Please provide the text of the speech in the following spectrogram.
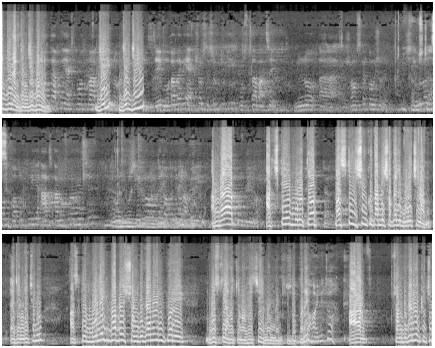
একজন একজন জি বলুন। জি জি জি। মোটা দাগে একশো ছেষট্টিটি প্রস্তাব আছে বিভিন্ন সংস্কার কমিশনের। আপনি আমরা আজকে মূলত পাঁচটি ইস্যুর কথা আমি সকালে বলেছিলাম এজেন্ডা ছিল। আজকে মৌলিকভাবে সংবিধানের উপরে দশটি আলোচনা হয়েছে অ্যামেন্ডমেন্টের ব্যাপারে। আর সংবিধানের কিছু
